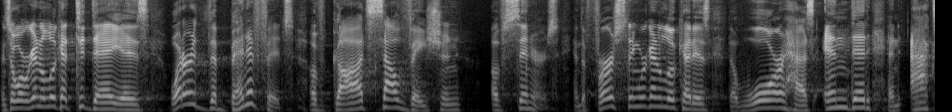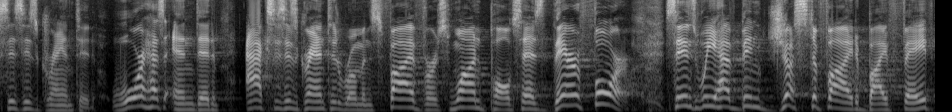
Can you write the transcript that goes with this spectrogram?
And so, what we're going to look at today is what are the benefits of God's salvation of sinners. And the first thing we're going to look at is that war has ended and access is granted. War has ended, access is granted. Romans 5, verse 1, Paul says, Therefore, since we have been justified by faith,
